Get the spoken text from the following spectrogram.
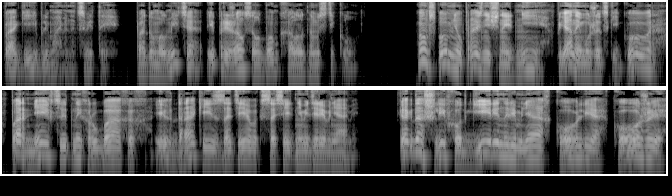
Погибли мамины цветы, — подумал Митя и прижался лбом к холодному стеклу. Он вспомнил праздничные дни, пьяный мужицкий говор, парней в цветных рубахах, их драки из-за девок с соседними деревнями когда шли в ход гири на ремнях, колья, кожи,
